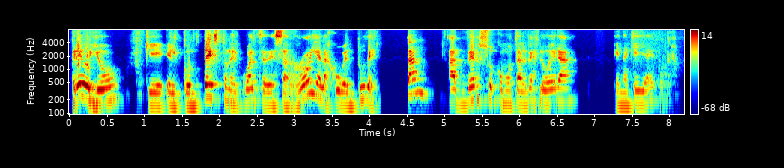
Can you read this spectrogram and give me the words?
creo yo que el contexto en el cual se desarrolla la juventud es tan adverso como tal vez lo era en aquella época.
